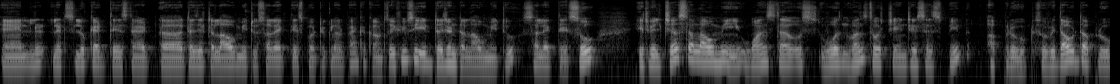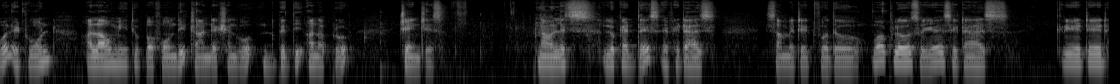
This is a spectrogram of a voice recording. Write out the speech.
And let's look at this that uh, does it allow me to select this particular bank account? So if you see it doesn't allow me to select this. So it will just allow me once those once those changes has been approved. So without the approval it won't allow me to perform the transaction with the unapproved changes. Now let's look at this. If it has submitted for the workflow so yes it has created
